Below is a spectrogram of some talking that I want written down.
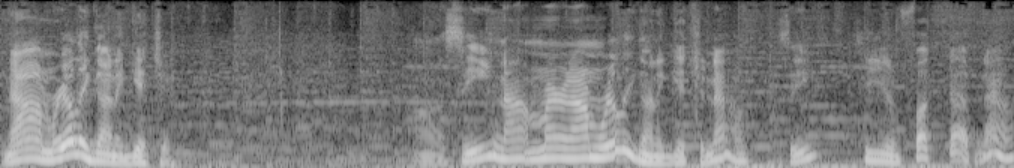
Now I'm really gonna get you. Uh, see, now I'm, I'm really gonna get you now. See, see, you fucked up now.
